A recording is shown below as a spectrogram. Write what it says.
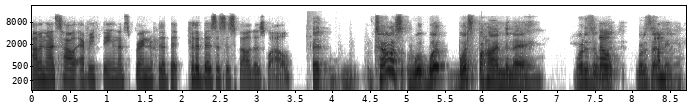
Um, and that's how everything that's branded for the bit for the business is spelled as well. Uh, tell us what, what what's behind the name. What is it? So, what, what does that um, mean?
